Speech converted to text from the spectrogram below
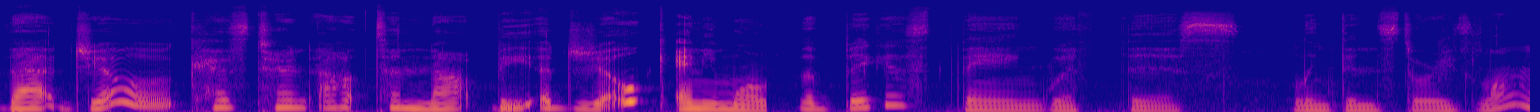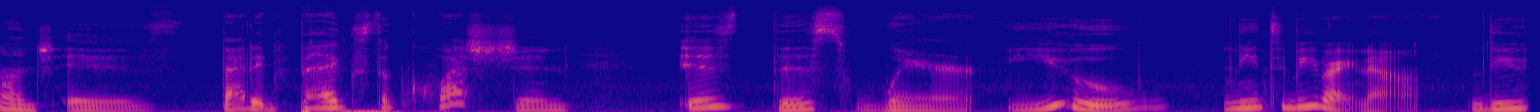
that joke has turned out to not be a joke anymore. The biggest thing with this LinkedIn Stories launch is that it begs the question is this where you need to be right now? Do you,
